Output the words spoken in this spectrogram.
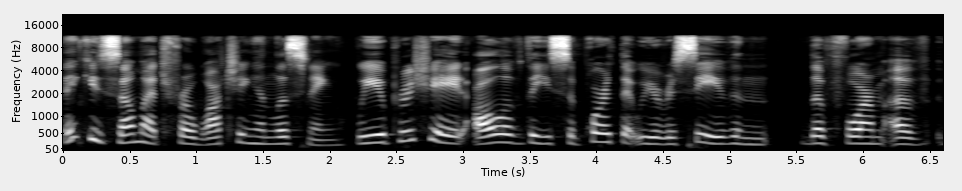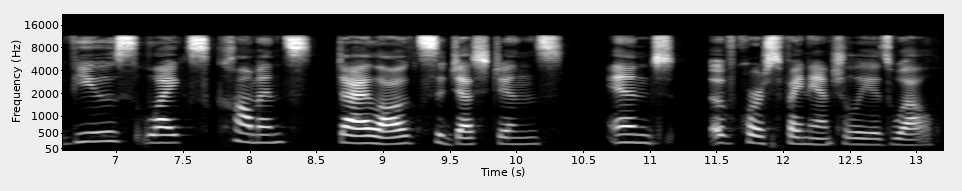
Thank you so much for watching and listening. We appreciate all of the support that we receive in the form of views, likes, comments, dialogues, suggestions, and of course financially as well.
